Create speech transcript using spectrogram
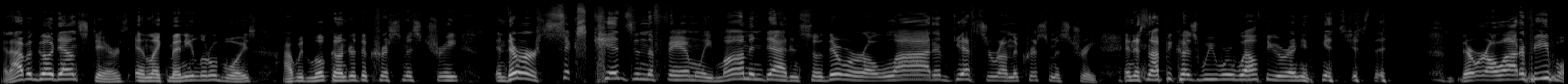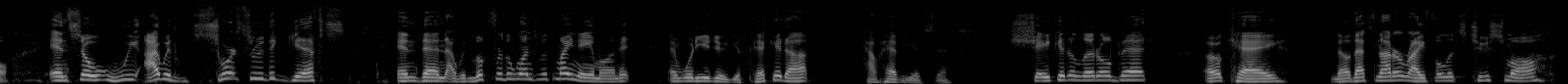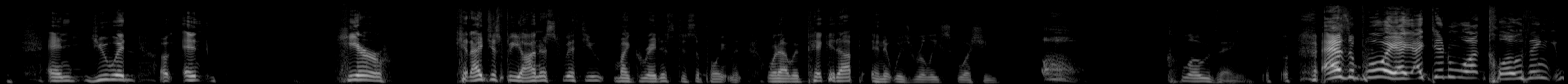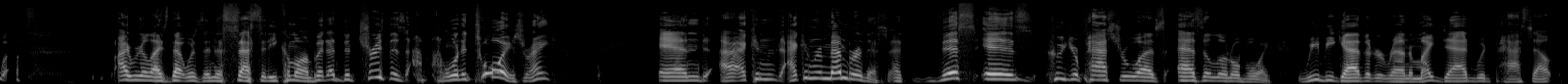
And I would go downstairs, and like many little boys, I would look under the Christmas tree. And there are six kids in the family, mom and dad. And so there were a lot of gifts around the Christmas tree. And it's not because we were wealthy or anything, it's just that there were a lot of people. And so we I would sort through the gifts, and then I would look for the ones with my name on it. And what do you do? You pick it up. How heavy is this? Shake it a little bit. Okay. No, that's not a rifle. It's too small. And you would, uh, and here, can I just be honest with you? My greatest disappointment when I would pick it up and it was really squishy. Oh, clothing. As a boy, I, I didn't want clothing. I realized that was a necessity. Come on, but uh, the truth is, I, I wanted toys, right? And I can I can remember this. This is who your pastor was as a little boy. We'd be gathered around, and my dad would pass out,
